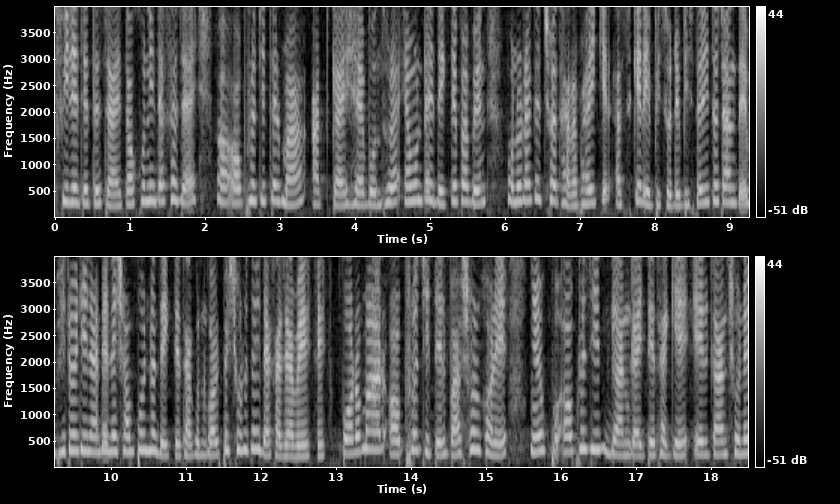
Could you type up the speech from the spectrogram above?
ফিরে যেতে চায়। তখনই দেখা যায় অপরাজিতের মা আটকায়। হ্যাঁ বন্ধুরা, এমনটাই দেখতে পাবেন অনুরাগের ছ ধারাবাহিকের আজকের এপিসোডে। বিস্তারিত জানতে ভিডিওটি না টেনে সম্পূর্ণ দেখতে থাকুন। গল্পের শুরুতেই দেখা যাবে, পরমা আর অপরাজিতের বাসর ঘরে অপরাজিৎ গান গাইতে থাকে। এর গান শুনে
